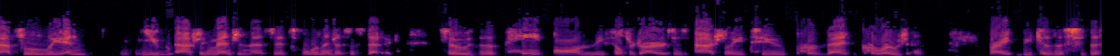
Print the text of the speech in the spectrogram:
absolutely. And you actually mentioned this. It's more than just aesthetic. So the paint on the filter dryers is actually to prevent corrosion, right? Because the, the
